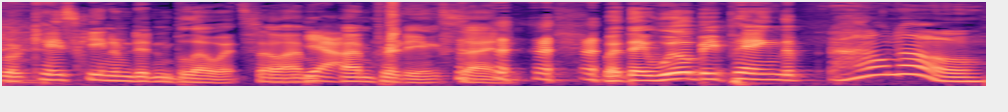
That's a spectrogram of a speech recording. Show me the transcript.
well, Case Keenum didn't blow it, so I'm Yeah. I'm pretty excited. but they will be paying the I don't know.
